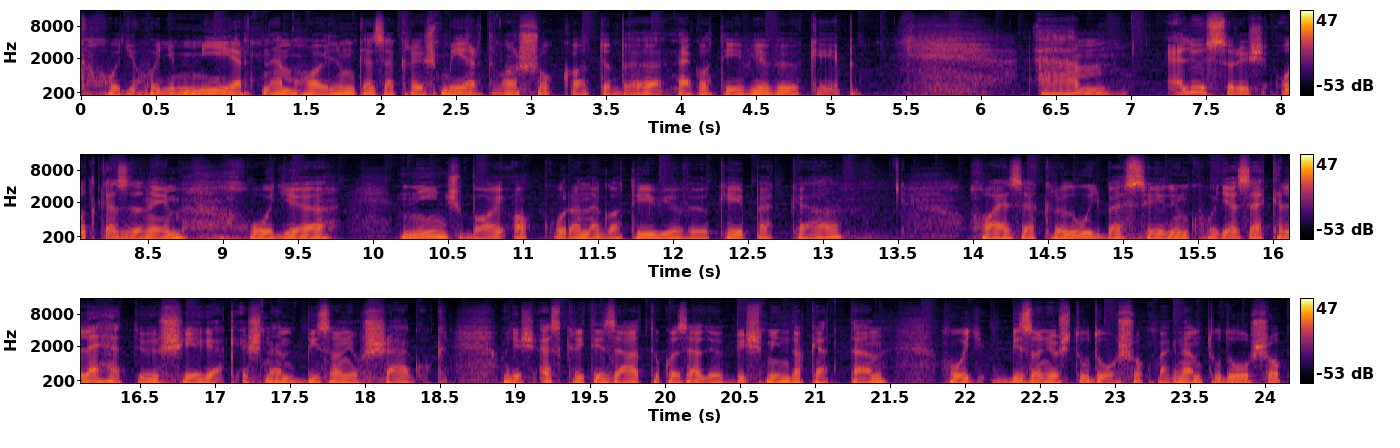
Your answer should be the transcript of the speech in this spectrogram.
hogy, hogy miért nem hajlunk ezekre, és miért van sokkal több negatív jövőkép. Először is ott kezdeném, hogy nincs baj akkora negatív jövőképekkel, ha ezekről úgy beszélünk, hogy ezek lehetőségek és nem bizonyosságok. Ugye, és ezt kritizáltuk az előbb is mind a ketten, hogy bizonyos tudósok meg nem tudósok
